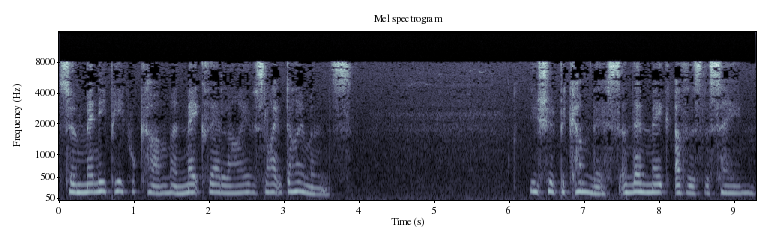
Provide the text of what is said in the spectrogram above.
So many people come and make their lives like diamonds. You should become this and then make others the same.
